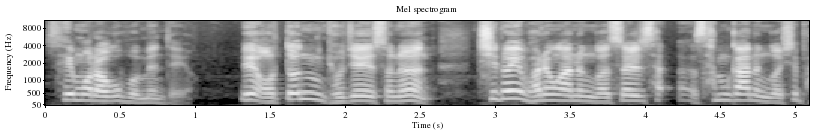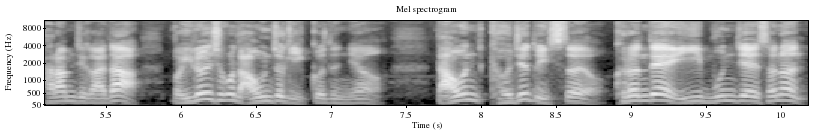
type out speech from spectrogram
세모라고 보면 돼요. 왜 어떤 교재에서는 치료에 활용하는 것을 삼가는 것이 바람직하다 뭐 이런 식으로 나온 적이 있거든요. 나온 교재도 있어요. 그런데 이 문제에서는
